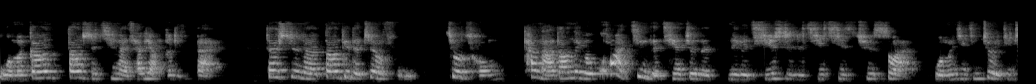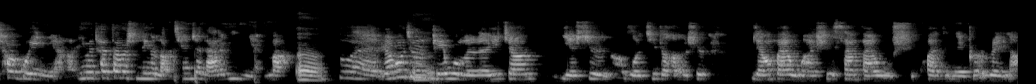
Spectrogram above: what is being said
我们刚当时进来才两个礼拜，但是呢，当地的政府就从他拿到那个跨境的签证的那个起始日期去去算，我们已经就已经超过一年了，因为他当时那个老签证拿了一年嘛。嗯对，然后就给我们了一张，也是我记得好像是两百五还是三百五十块的那个瑞郎。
